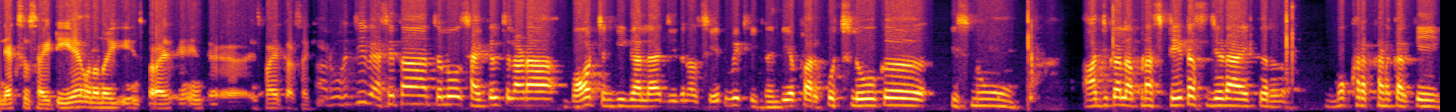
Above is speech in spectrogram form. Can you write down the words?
ਨੈਕਸਟ ਸੋਸਾਇਟੀ ਹੈ, ਉਹਨਾਂ ਨੂੰ ਇਨਸਪਾਇਰ ਕਰ ਸਕੀਏ। ਰੋਹਿਤ ਜੀ, ਵੈਸੇ ਤਾਂ ਚਲੋ ਸਾਈਕਲ ਚਲਾਉਣਾ ਬਹੁਤ ਚੰਗੀ ਗੱਲ ਹੈ, ਜਿਹਦੇ ਨਾਲ ਸਿਹਤ ਵੀ ਠੀਕ ਰਹਿੰਦੀ ਹੈ, ਪਰ ਕੁਝ ਲੋਕ ਇਸ ਨੂੰ ਅੱਜ ਕੱਲ ਆਪਣਾ ਸਟੇਟਸ ਜਿਹੜਾ ਇੱਕ ਮੁੱਖ ਰੱਖਣ ਕਰਕੇ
